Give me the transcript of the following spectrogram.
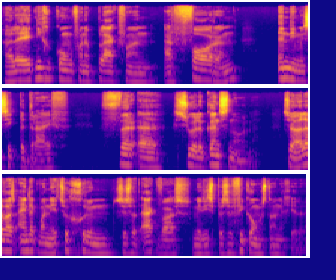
hulle het nie gekom van 'n plek van ervaring in die musiekbedryf vir 'n solo kunstenaar nie. So hulle was eintlik maar net so groen soos wat ek was met die spesifieke omstandighede.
